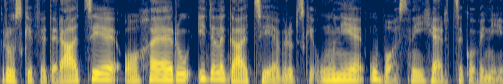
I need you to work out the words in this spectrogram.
Ruske federacije, OHR-u i delegacije Evropske unije u Bosni i Hercegovini.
